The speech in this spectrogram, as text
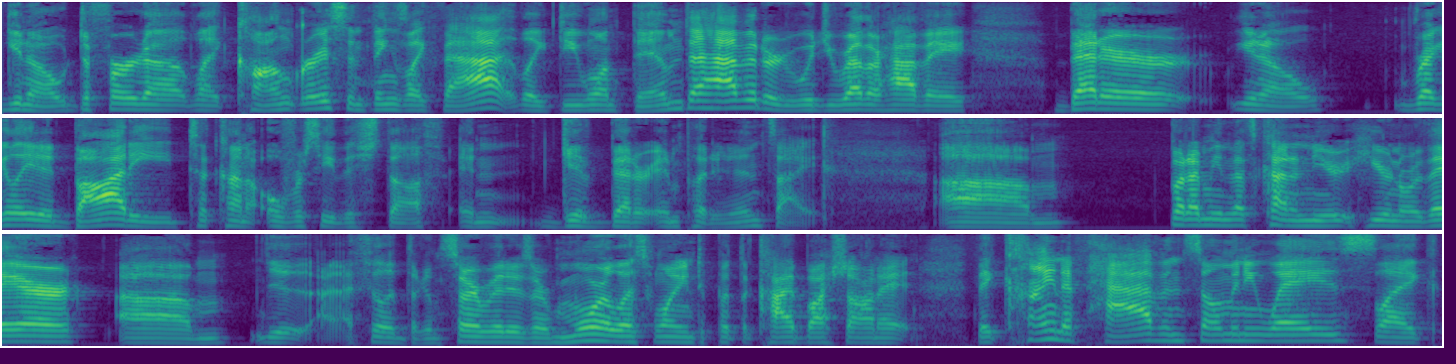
you know defer to like Congress and things like that? Like, do you want them to have it, or would you rather have a better you know regulated body to kind of oversee this stuff and give better input and insight. Um, but I mean, that's kind of near here nor there. Um, I feel like the conservatives are more or less wanting to put the kibosh on it. They kind of have in so many ways. Like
